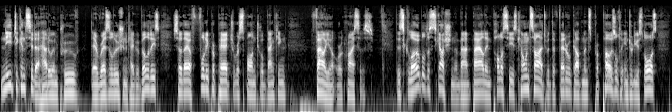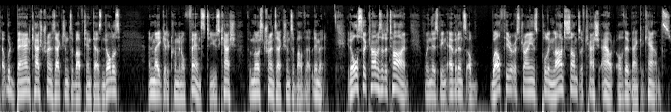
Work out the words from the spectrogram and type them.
need to consider how to improve their resolution capabilities so they are fully prepared to respond to a banking failure or a crisis. This global discussion about bail in policies coincides with the federal government's proposal to introduce laws that would ban cash transactions above $10,000 and make it a criminal offence to use cash for most transactions above that limit. It also comes at a time when there's been evidence of wealthier Australians pulling large sums of cash out of their bank accounts.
